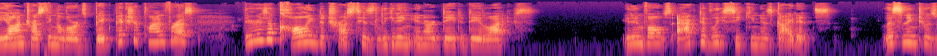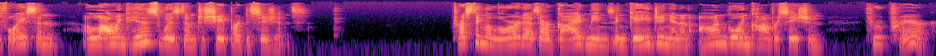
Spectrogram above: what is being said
Beyond trusting the Lord's big picture plan for us, there is a calling to trust His leading in our day to day lives. It involves actively seeking His guidance, listening to His voice, and allowing His wisdom to shape our decisions. Trusting the Lord as our guide means engaging in an ongoing conversation through prayer.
